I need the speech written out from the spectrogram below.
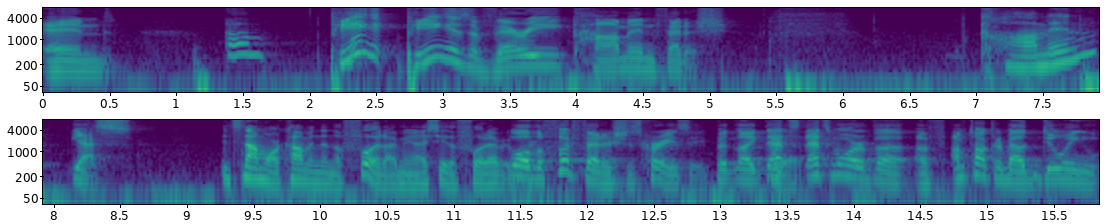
and Um, peeing peeing is a very common fetish. common. Yes. It's not more common than the foot. I mean, I see the foot everywhere. Well, the foot fetish is crazy, but like that's Yeah. that's more of a. Of, I'm talking about doing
